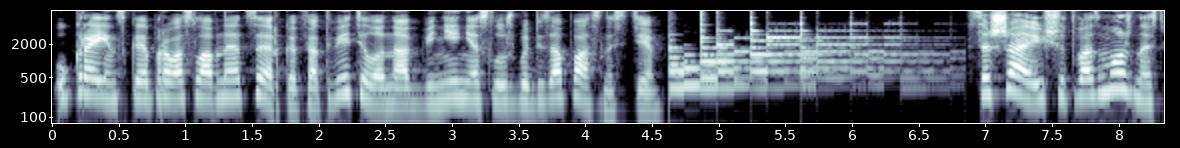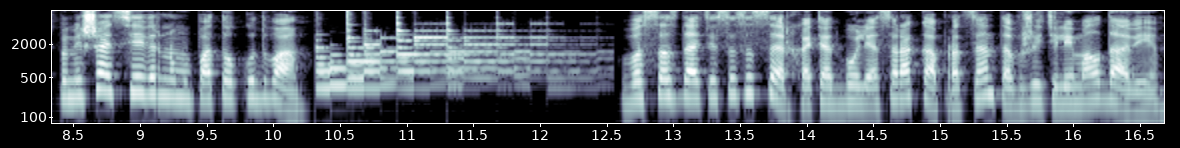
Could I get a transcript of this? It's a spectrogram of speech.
Украинская православная церковь ответила на обвинение службы безопасности. США ищут возможность помешать Северному потоку-2. Воссоздать СССР хотят более 40% жителей Молдавии.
